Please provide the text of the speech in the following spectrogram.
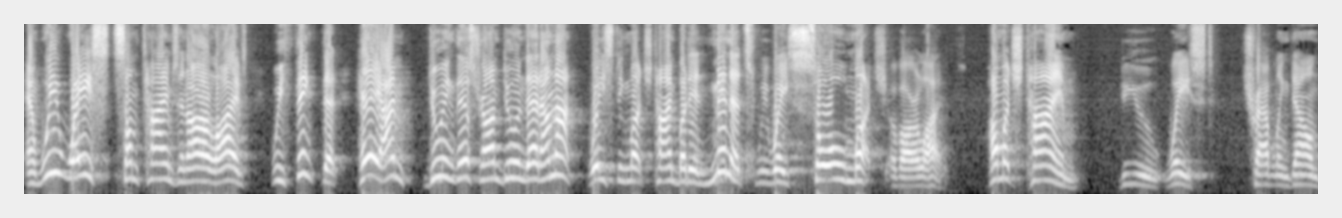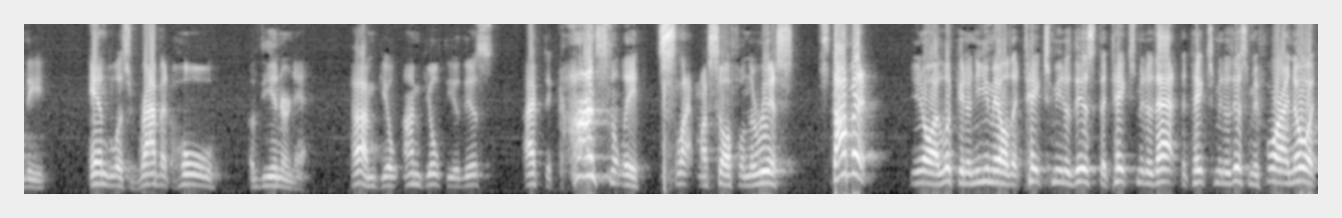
And we waste sometimes in our lives. We think that, hey, I'm doing this or I'm doing that. I'm not wasting much time, but in minutes we waste so much of our lives. How much time do you waste traveling down the endless rabbit hole of the internet? Ah, I'm, guilt, I'm guilty of this. I have to constantly slap myself on the wrist. Stop it! You know, I look at an email that takes me to this, that takes me to that, that takes me to this, and before I know it,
